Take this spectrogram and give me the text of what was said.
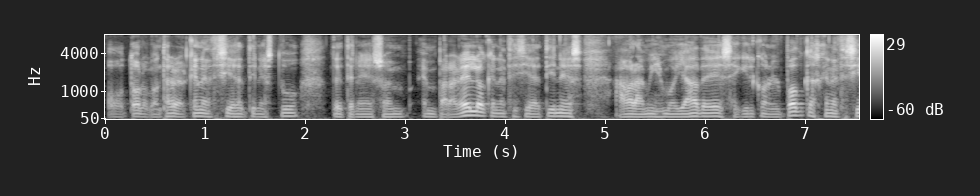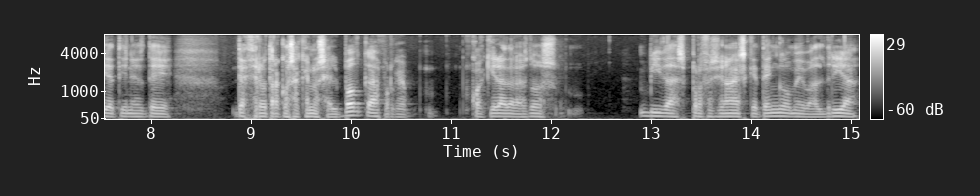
o todo lo contrario, ¿qué necesidad tienes tú de tener eso en, paralelo? ¿Qué necesidad tienes ahora mismo ya de seguir con el podcast? ¿Qué necesidad tienes de, de hacer otra cosa que no sea el podcast? Porque cualquiera de las dos vidas profesionales que tengo me valdría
